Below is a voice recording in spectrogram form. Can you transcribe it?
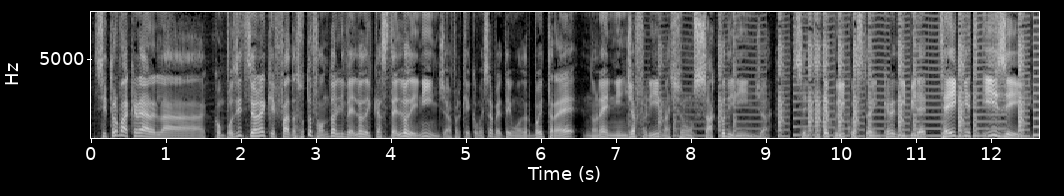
si trova a creare la composizione che fa da sottofondo a livello del castello dei ninja, perché come sapete in Wonder Boy 3 non è ninja free, ma ci sono un sacco di ninja. Sentite qui questo incredibile Take It Easy.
